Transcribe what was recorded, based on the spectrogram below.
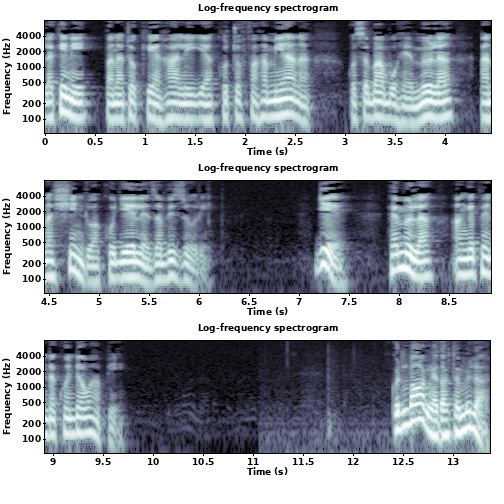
lakini panatokea hali ya kutofahamiana kwa sababu herr müller anashindwa kujieleza vizuri je herr müller angependa kwenda wapi Guten Morgen, Herr Dr. Müller.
